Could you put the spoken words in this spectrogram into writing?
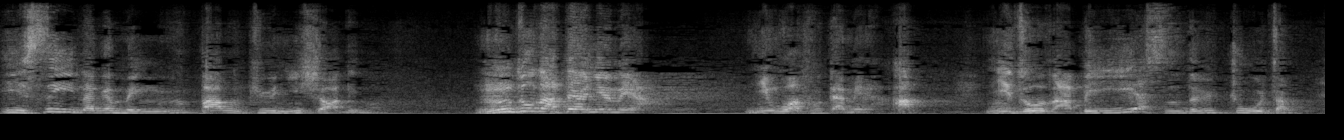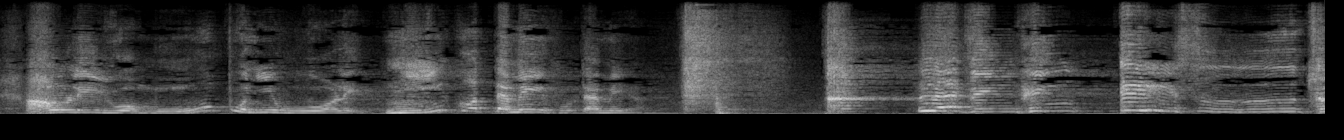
一谁那个名誉帮助，你晓得吗？你做啥得你没啊？你我负得没啊？你做啥被也是都主张？俺里月莫不你我嘞？你觉得没负得没啊？来人听一时出，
